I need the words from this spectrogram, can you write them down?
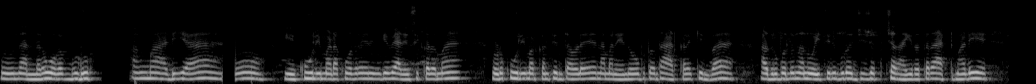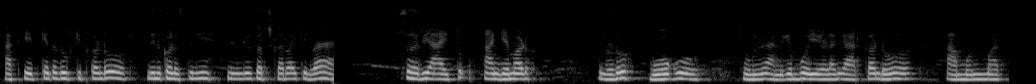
ತಾನೇ ನನ್ನಾರು ಹೋಗಕ್ಕೆ ಬಿಡು. ಹಂಗೆ ಮಾಡಿಯಾ? ಹ್ಞೂ, ಈ ಕೂಲಿ ಮಾಡಕ್ಕೆ ಹೋದ್ರೆ ನಿನಗೆ ವ್ಯಾಲ್ಯೂ ಸಿಕ್ಕದಮ್ಮ. ನೋಡು, ಕೂಲಿ ಮಾಡ್ಕೊಂಡು ತಿಂತಾವಳೆ ನಮ್ಮ ಮನೆಯಿಂದ ಹೋಗ್ಬಿಟ್ಟು ಅಂತ ಆಡ್ಕೊಳಕ್ಕಿಲ್ವಾ ಅದ್ರ ಬದಲು ನಾನು ಹೋಯ್ತೀನಿ ಬಿಡು, ಅಜ್ಜಿ ಜೊತೆ ಚೆನ್ನಾಗಿರೋ ಥರ ಆ್ಯಕ್ಟ್ ಮಾಡಿ. ಅದಕ್ಕೆ ಎತ್ಕೆ ಅಂತ ದುಡ್ಡು ಕಿತ್ಕೊಂಡು ನೀನು ಕಳಿಸ್ತೀನಿ. ನಿನಗೆ ಖರ್ಚು ಆಯ್ಕಿಲ್ವಾ ಸರಿ ಆಯಿತು, ಹಾಗೆ ಮಾಡು. ನೋಡು, ಹೋಗು. ಸುಮ್ಮನೆ ನನಗೆ ಬೊಯ್ ಹೇಳಂಗೆ ಆಡ್ಕೊಂಡು. ಅಮ್ಮನ ಮಾತು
